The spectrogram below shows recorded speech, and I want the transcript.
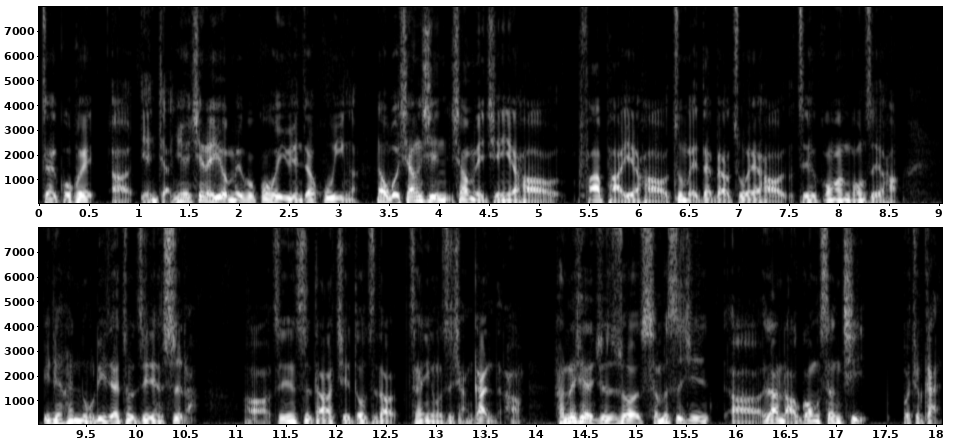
在国会啊演讲，因为现在也有美国国会议员在呼应啊。那我相信小美琴也好，法帕也好，驻美代表处也好，这些公关公司也好，一定很努力在做这件事了。哦，这件事大家其实都知道，蔡英文是想干的哈。反正现在就是说什么事情啊，让老共生气我就干，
